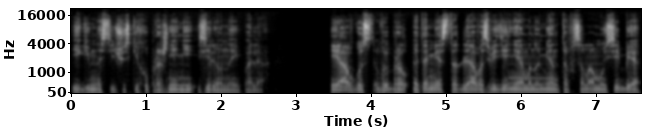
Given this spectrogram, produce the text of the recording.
и гимнастических упражнений зеленые поля и Август выбрал это место для возведения монументов самому себе,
